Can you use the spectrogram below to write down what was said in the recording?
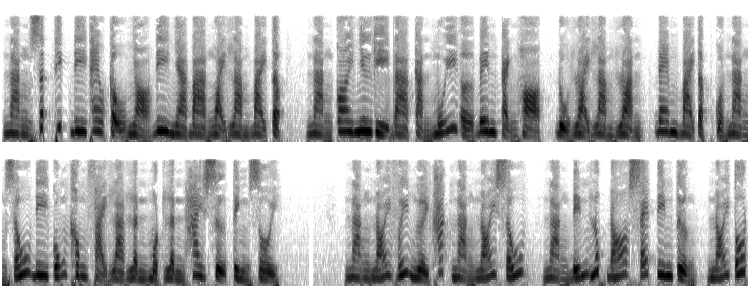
Nàng rất thích đi theo cậu nhỏ đi nhà bà ngoại làm bài tập, nàng coi như kỳ đà cản mũi ở bên cạnh họ, đủ loại làm loạn, đem bài tập của nàng giấu đi cũng không phải là lần một lần hai sự tình rồi. Nàng nói với người khác nàng nói xấu, nàng đến lúc đó sẽ tin tưởng, nói tốt.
